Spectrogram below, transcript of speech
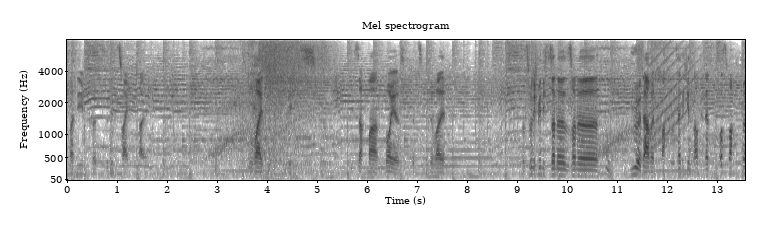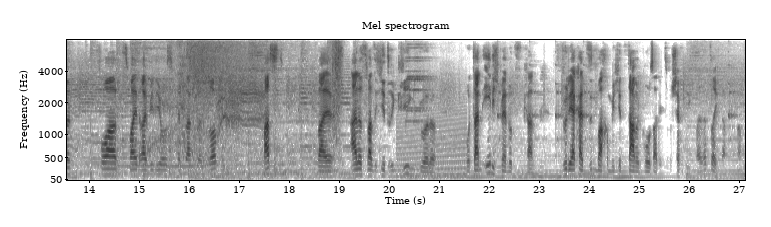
übernehmen können für den zweiten Teil. Soweit nichts, ich sag mal, Neues im Prinzip, ne, weil sonst würde ich mir nicht so eine, so eine Mühe damit machen. Das hätte ich jetzt auch den letzten Boss machen können, vor zwei, drei Videos und hätte sagen können, so, passt, weil alles, was ich hier drin kriegen würde und dann eh nicht mehr nutzen kann, würde ja keinen Sinn machen, mich jetzt damit großartig zu beschäftigen, weil was soll ich damit machen?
